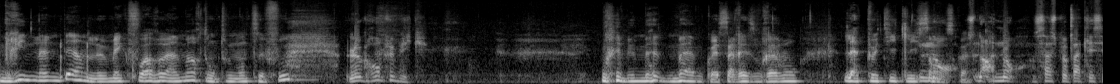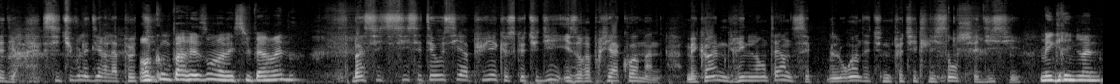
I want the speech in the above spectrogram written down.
Green Lantern, le mec foireux à mort dont tout le monde se fout. Le grand public. Ouais, mais même, même quoi, ça reste vraiment la petite Non, licence, quoi. non, non, ça je peux pas te laisser dire. Si tu voulais dire la petite. En comparaison avec Superman Ben, si, si c'était aussi appuyé que ce que tu dis, ils auraient pris Aquaman. Mais quand même, Green Lantern, c'est loin d'être une petite licence chez DC. Mais Green Lantern.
